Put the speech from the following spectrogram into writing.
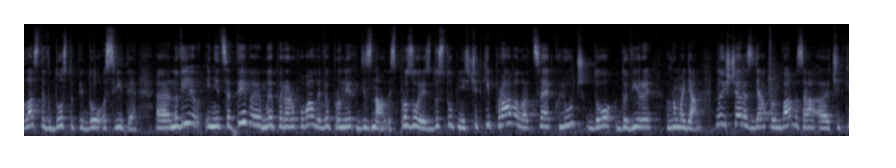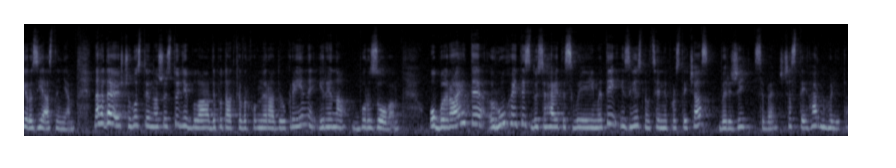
власне в доступі до освіти. Е, Нові ініціативи ми перерахували. Ви про них дізнались. Прозорість, доступність, чіткі правила це ключ до довіри громадян. Ну і ще раз дякуємо вам за чіткі роз'яснення. Нагадаю, що гостею нашої студії була депутатка Верховної Ради України Ірина Борзова. Обирайте, рухайтесь, досягайте своєї мети, і звісно, в цей непростий час бережіть себе. Щасти, гарного літа.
